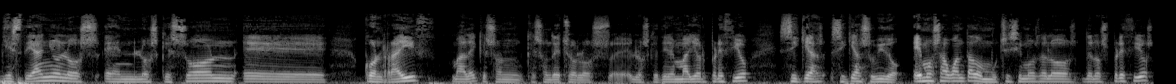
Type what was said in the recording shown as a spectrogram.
y este año en los, en los que son eh, con raíz, ¿vale? Que son, que son de hecho los, eh, los que tienen mayor precio, sí que, sí que han subido. Hemos aguantado muchísimos de los, de los precios,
